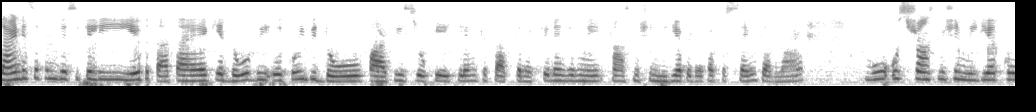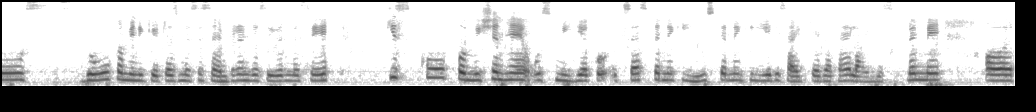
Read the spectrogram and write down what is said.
लाइन डिसिप्लिन बेसिकली ये बताता है कि दो भी, कोई भी दो पार्टीज़ जो कि एक लिंक के साथ कनेक्टेड हैं जिनमें एक ट्रांसमिशन मीडिया पे डाटा को सेंड करना है, वो उस ट्रांसमिशन मीडिया को दो कम्युनिकेटर्स में से सेंडर एंड रिसीवर में से किसको परमिशन है उस मीडिया को एक्सेस करने की यूज़ करने की, ये डिसाइड किया जाता है लाइन डिसिप्लिन में। और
